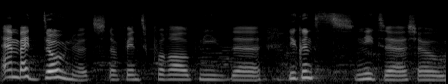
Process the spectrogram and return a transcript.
En bij donuts, daar vind ik vooral ook niet... Uh, je kunt het niet uh, zo...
